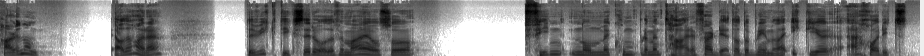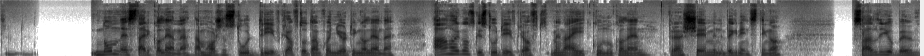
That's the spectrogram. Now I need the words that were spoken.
har du noen? Ja, det har jeg. Det viktigste rådet for meg er også Finn noen med komplementære ferdigheter til å bli med deg. Ikke gjør Jeg har ikke Noen er sterke alene. De har så stor drivkraft at de kan gjøre ting alene. Jeg har ganske stor drivkraft, men jeg er ikke god nok alene, for jeg ser mine begrensninger. Så jeg jobber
